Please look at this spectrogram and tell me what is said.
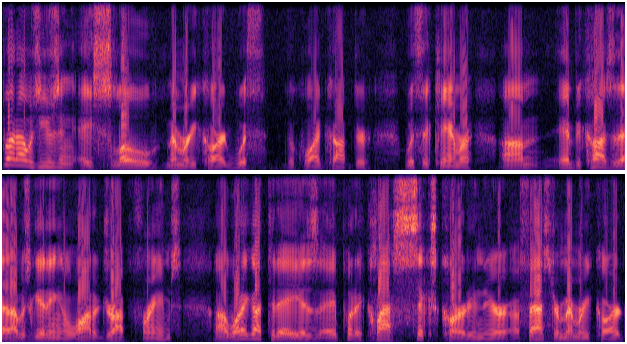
but I was using a slow memory card with the quadcopter, with the camera, um, and because of that, I was getting a lot of drop frames. Uh, what I got today is I put a class 6 card in there, a faster memory card,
